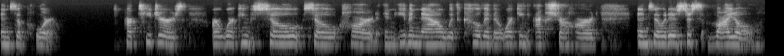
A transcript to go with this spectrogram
and support. Our teachers are working so, so hard. And even now with COVID, they're working extra hard. And so it is just vital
